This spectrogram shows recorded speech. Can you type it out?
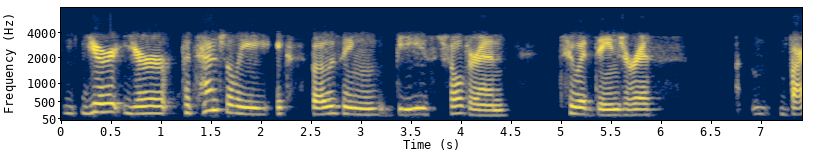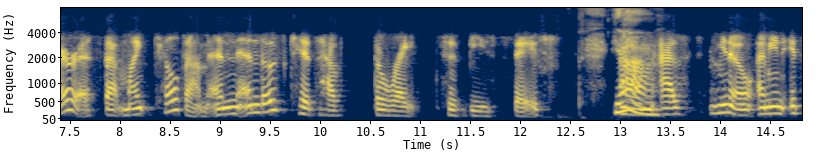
you're you're potentially exposing these children to a dangerous virus that might kill them. And and those kids have the right to be safe. Yeah. Um, as you know i mean it's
